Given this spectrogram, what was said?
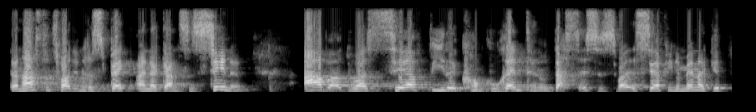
dann hast du zwar den Respekt einer ganzen Szene, aber du hast sehr viele Konkurrenten und das ist es, weil es sehr viele Männer gibt,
